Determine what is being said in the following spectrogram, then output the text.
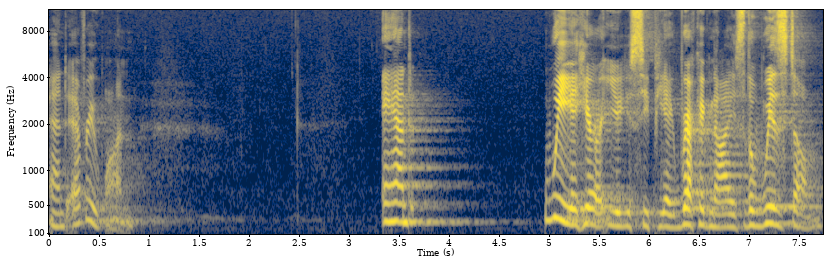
and everyone. And we here at UUCPA recognize the wisdom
